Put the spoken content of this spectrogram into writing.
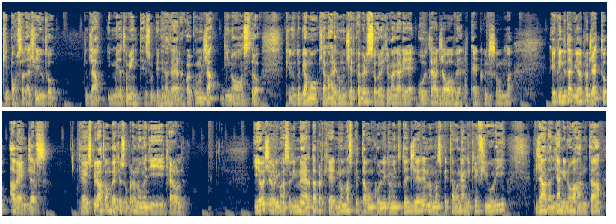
che possa darci aiuto già immediatamente sul pianeta Terra, qualcuno già di nostro, che non dobbiamo chiamare con un cercapersone che magari è oltre a Giove, ecco insomma. E quindi da via il progetto Avengers, che è ispirato a un vecchio soprannome di Carol. Io c'ero rimasto di merda perché non mi aspettavo un collegamento del genere, non mi aspettavo neanche che Fury già dagli anni 90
